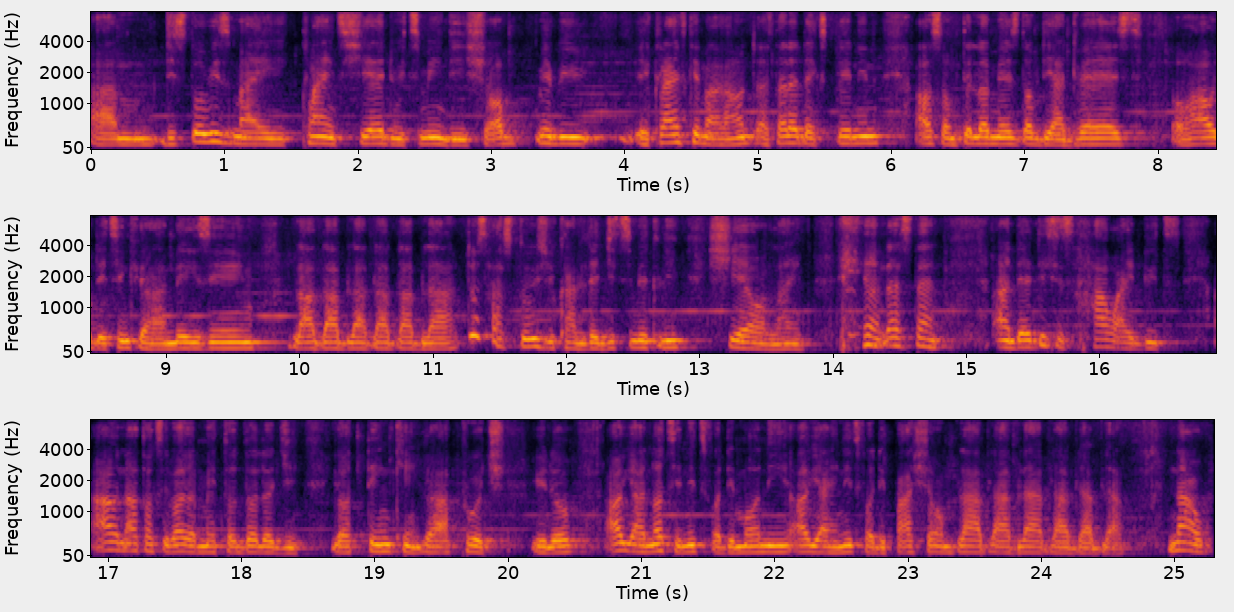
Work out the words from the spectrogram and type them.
um, the stories my clients shared with me in the shop. Maybe a client came around, I started explaining how some tailor messed up their dress or how they think you are amazing, blah, blah, blah, blah, blah, blah. Those are stories you can legitimately share online. you understand? And then this is how I do it. I now talks about your methodology, your thinking, your approach, you know, how you are not in it for the money, how you are in it for the passion, blah, blah, blah, blah, blah, blah. Now,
